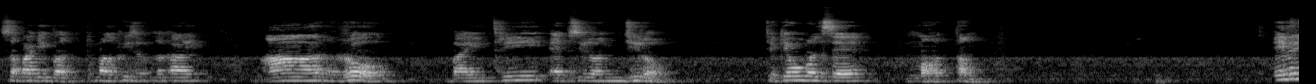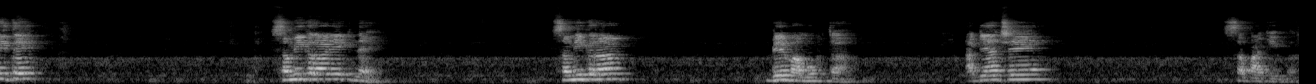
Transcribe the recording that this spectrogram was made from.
સપાટી પર. ટૂંકમાં લખી લખાય. R rho by three epsilon zero જે કેવું મળશે? મહત્તમ. એવી રીતે સમીકરણ એક ને. સમીકરણ બે માં મૂકતા. આ ક્યાં છે? સપાટી પર.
